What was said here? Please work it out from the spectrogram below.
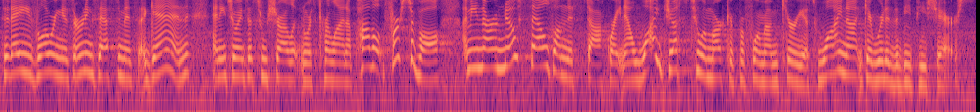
Today, he's lowering his earnings estimates again, and he joins us from Charlotte, North Carolina. Pavel, first of all, I mean, there are no sales on this stock right now. Why just to a market perform? I'm curious curious, why not get rid of the BP shares?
